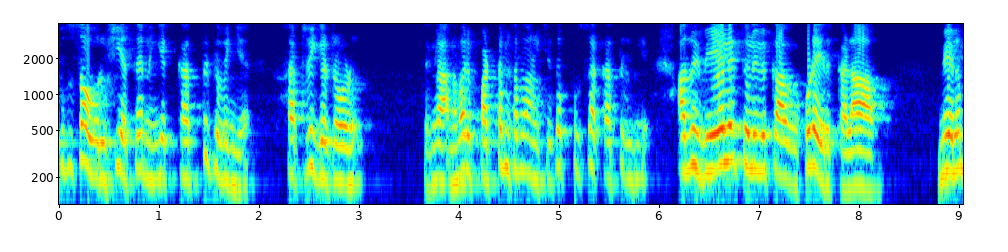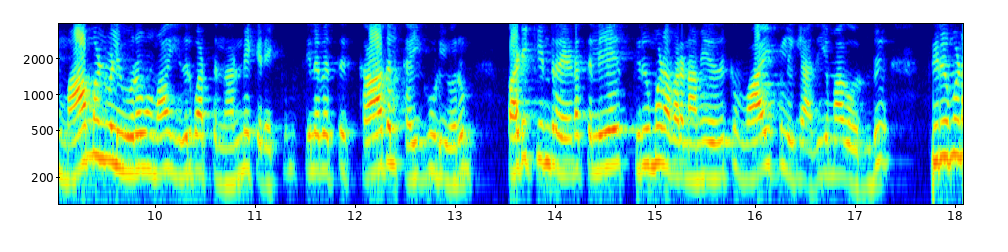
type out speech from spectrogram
புதுசாக ஒரு விஷயத்தை நீங்கள் கற்றுக்குவீங்க சர்டிஃபிகேட்டோடு சரிங்களா? அந்த மாதிரி பட்டம் சம்பந்தமான விஷயத்தை புதுசாக கற்றுக்குவீங்க அது வேலை தொழிலுக்காக கூட இருக்கலாம். மேலும் மாமன் வழி உறவுமாக எதிர்பார்த்த நன்மை கிடைக்கும். சில பேர்த்து காதல் கைகூடி வரும். படிக்கின்ற இடத்திலேயே திருமண வரன் அமைவதற்கு வாய்ப்புகள் இங்கே அதிகமாக உண்டு. திருமண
